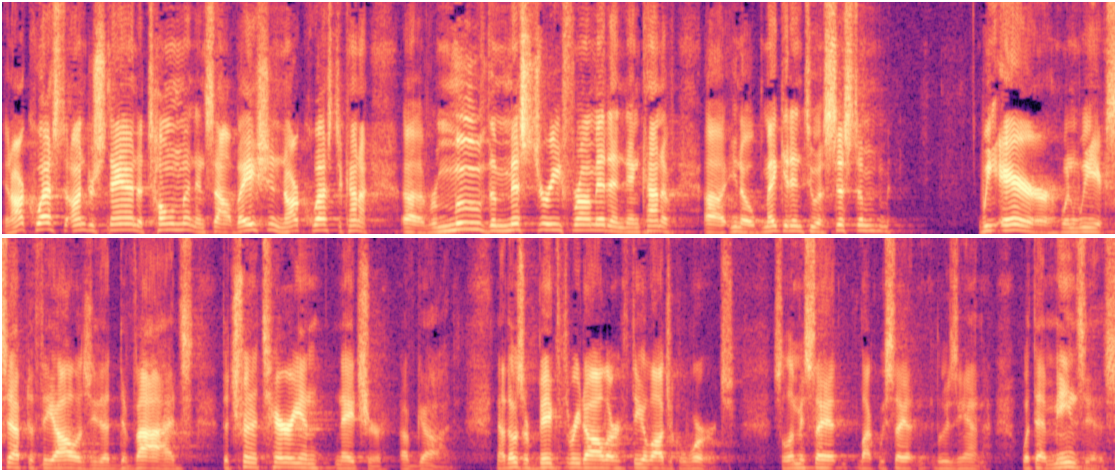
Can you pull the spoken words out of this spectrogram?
In our quest to understand atonement and salvation, in our quest to kind of uh, remove the mystery from it and, and kind of, uh, you know, make it into a system, we err when we accept a theology that divides the Trinitarian nature of God. Now, those are big $3 theological words. So let me say it like we say it in Louisiana. What that means is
